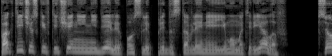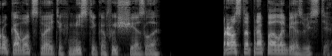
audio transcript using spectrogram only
Фактически в течение недели после предоставления ему материалов все руководство этих мистиков исчезло. Просто пропало без вести.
